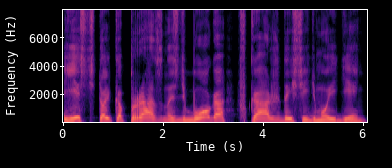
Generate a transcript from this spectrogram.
есть только праздность Бога в каждый седьмой день.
